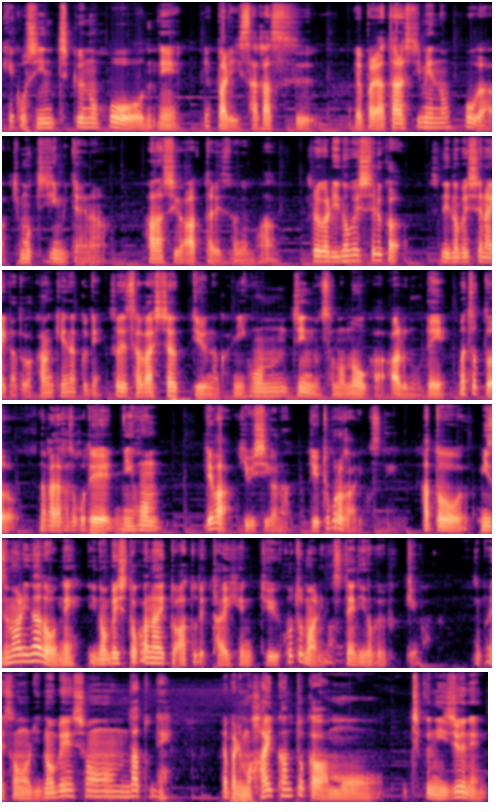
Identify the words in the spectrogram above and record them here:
結構新築の方をね、やっぱり探す、やっぱり新しめの方が気持ちいいみたいな話があったりするので、まあ、それがリノベしてるか、リノベしてないかとか関係なくね、それで探しちゃうっていうなんか日本人のその脳があるので、まあちょっと、なかなかそこで日本では厳しいかなっていうところがありますね。あと、水回りなどをね、リノベしとかないと後で大変っていうこともありますね、リノベ物件は。やっぱりそのリノベーションだとね、やっぱりもう配管とかはもう、築20年、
